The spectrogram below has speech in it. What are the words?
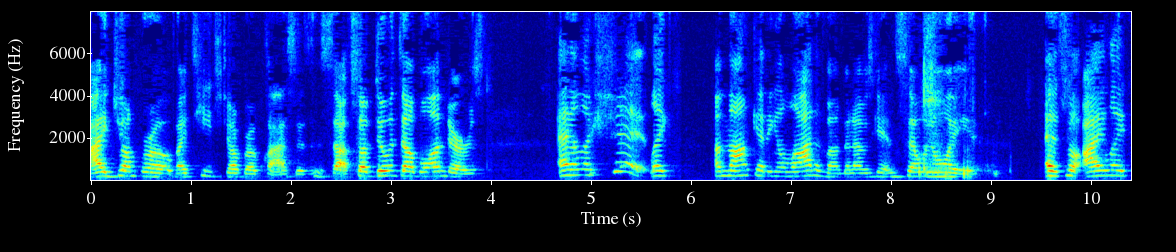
I jump rope, I teach jump rope classes and stuff. So I'm doing double unders, and I'm like, shit, like I'm not getting a lot of them, and I was getting so annoyed. And so I like,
